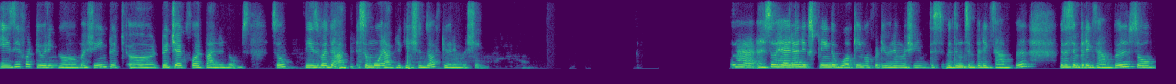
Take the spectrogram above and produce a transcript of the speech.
easy for Turing uh, machine to uh, to check for palindromes. So these were the some more applications of Turing machine. So here I'll explain the working of a Turing machine with this within simple example, with a simple example. So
